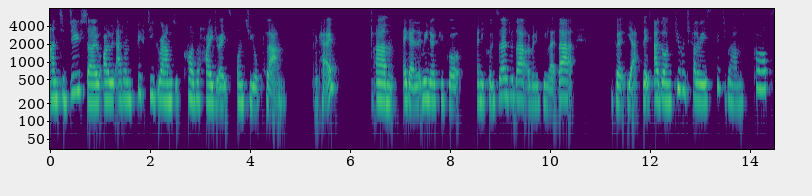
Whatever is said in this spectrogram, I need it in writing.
And to do so, I would add on 50 grams of carbohydrates onto your plan. Okay. Um, again, let me know if you've got any concerns with that or anything like that. But yeah, let's add on 200 calories, 50 grams of carbs.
